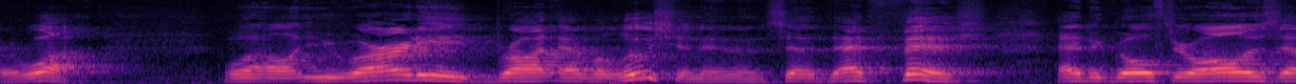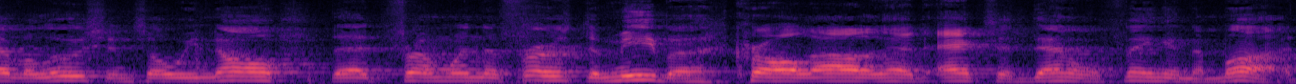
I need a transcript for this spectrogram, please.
or what? Well, you already brought evolution in and said that fish had to go through all his evolution. So we know that from when the first amoeba crawled out of that accidental thing in the mud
